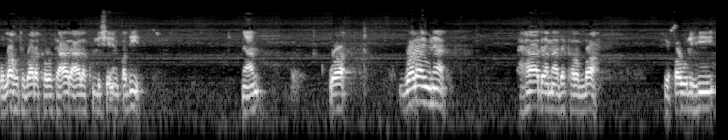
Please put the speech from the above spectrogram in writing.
والله تبارك وتعالى على كل شيء قدير. نعم. و ولا ينافي هذا ما ذكر الله في قوله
